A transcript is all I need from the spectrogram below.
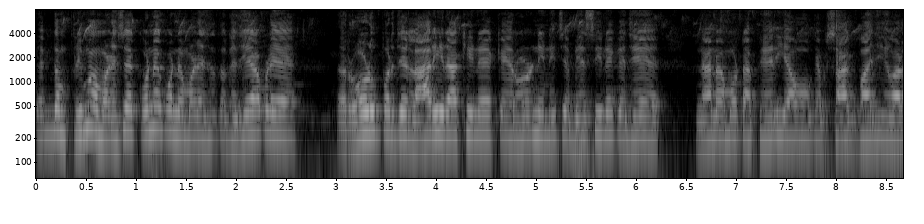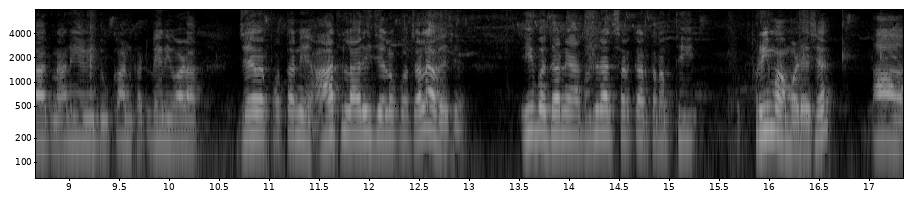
એકદમ ફ્રીમાં મળે છે. કોને કોને મળે છે? તો કે જે આપણે રોડ ઉપર જે લારી રાખીને કે રોડની નીચે બેસીને કે જે નાના મોટા ફેરિયાઓ કે શાકભાજીવાળા કે નાની એવી દુકાન કટલેરીવાળા જે પોતાની હાથ લારી જે લોકો ચલાવે છે એ બધાને આ ગુજરાત સરકાર તરફથી ફ્રીમાં મળે છે. આ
